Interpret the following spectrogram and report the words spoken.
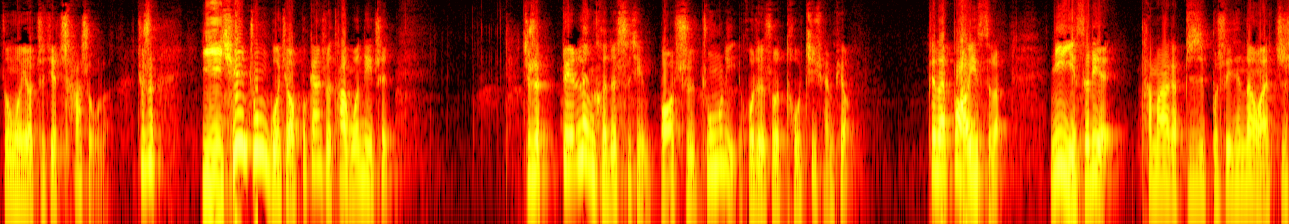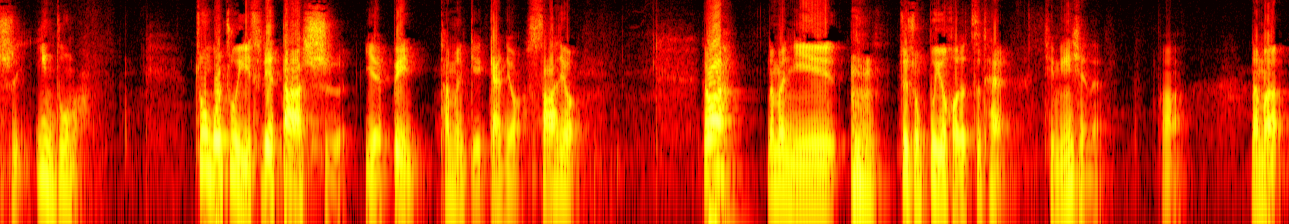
中国要直接插手了，就是以前中国叫不干涉他国内政。就是对任何的事情保持中立，或者说投弃权票。现在不好意思了，你以色列他妈个逼不是一天到晚支持印度吗？中国驻以色列大使也被他们给干掉、杀掉，对吧？那么你 这种不友好的姿态挺明显的啊。那么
